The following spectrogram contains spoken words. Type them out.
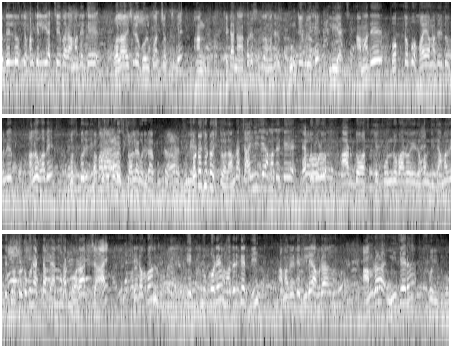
ওদের লোক যখনকে নিয়ে যাচ্ছে এবার আমাদেরকে বলা হয়েছিল গোলকুয়ার চোখ থেকে ভাঙবে। সেটা না করে শুধু আমাদের গুমটিগুলোকে নিয়ে যাচ্ছে। আমাদের বক্তব্য হয় আমাদেরকে ওখানে ভালোভাবে বস করে দিই ছোটো ছোটো স্টল করে। ছোট ছোট স্টল। আমরা চাইনি যে আমাদেরকে এত বড় আট দশ কি পনেরো বারো এরকম দিতে। আমাদেরকে যতটুকুন একটা ব্যবসা করা যায় সেরকম একটু করে আমাদেরকে দিই আমাদেরকে দিলে আমরা আমরা নিজেরা সরিয়ে দেবো।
